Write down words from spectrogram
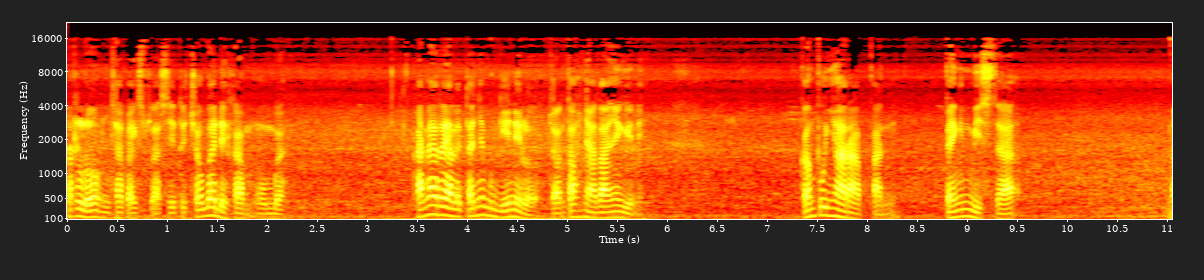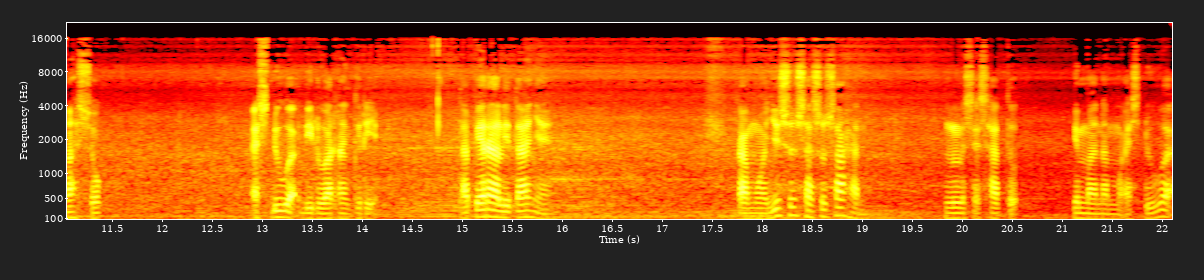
perlu mencapai ekspektasi itu. Coba deh kamu ubah. Karena realitanya begini loh. Contoh nyatanya gini kamu punya harapan? Pengen bisa masuk S2 di luar negeri. Tapi realitanya kamu aja susah-susahan lulus S1 gimana mau S2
